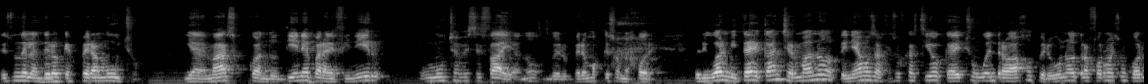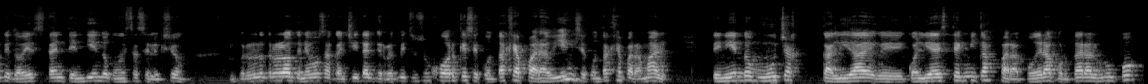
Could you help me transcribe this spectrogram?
Es un delantero que espera mucho y además cuando tiene para definir muchas veces falla, ¿no? Pero esperemos que eso mejore. Pero igual, mitad de cancha, hermano, teníamos a Jesús Castillo que ha hecho un buen trabajo, pero de una u otra forma es un jugador que todavía se está entendiendo con esta selección. Y por el otro lado tenemos a Canchita, que repito, es un jugador que se contagia para bien y se contagia para mal, teniendo muchas calidades, eh, cualidades técnicas para poder aportar al grupo.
